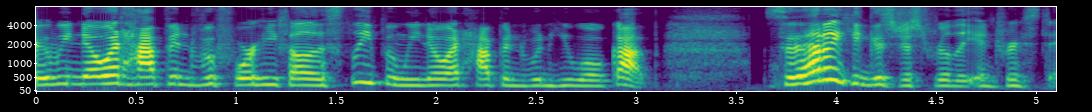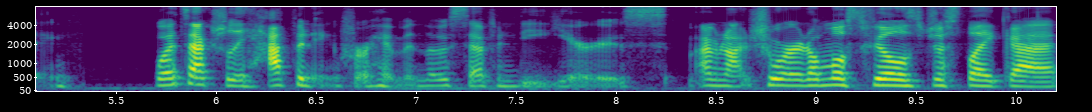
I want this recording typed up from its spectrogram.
right? We know what happened before he fell asleep and we know what happened when he woke up. So that i think is just really interesting. What's actually happening for him in those 70 years? I'm not sure. It almost feels just like a,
